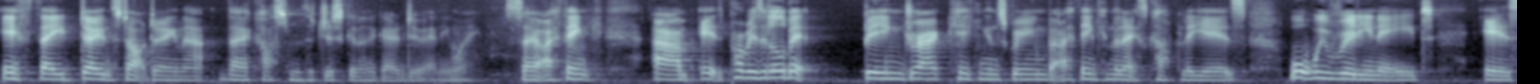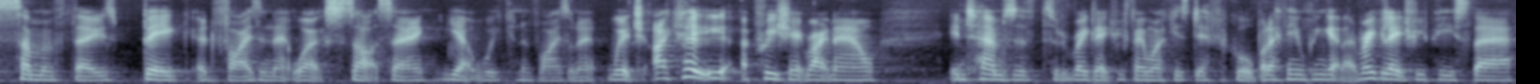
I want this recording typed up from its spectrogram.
If they don't start doing that, their customers are just going to go and do it anyway. So I think um, it probably is a little bit being dragged, kicking and screaming, but I think in the next couple of years, what we really need is some of those big advisor networks start saying, yeah, we can advise on it, which I totally appreciate right now in terms of sort of regulatory framework is difficult. But I think we can get that regulatory piece there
